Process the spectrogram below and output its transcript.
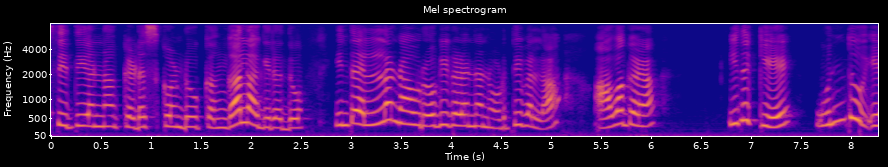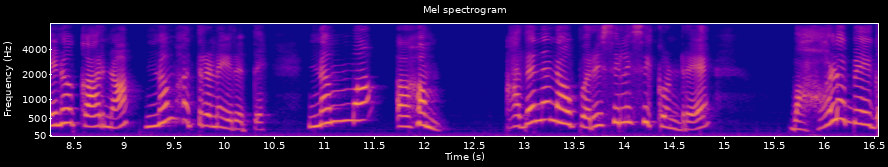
ಸ್ಥಿತಿಯನ್ನು ಕೆಡಿಸ್ಕೊಂಡು ಕಂಗಾಲಾಗಿರೋದು, ಇಂಥ ಎಲ್ಲ ನಾವು ರೋಗಿಗಳನ್ನು ನೋಡ್ತೀವಲ್ಲ, ಆವಾಗ ಇದಕ್ಕೆ ಒಂದು ಏನೋ ಕಾರಣ ನಮ್ಮ ಹತ್ರನೇ ಇರುತ್ತೆ. ನಮ್ಮ ಅಹಂ ಅದನ್ನು ನಾವು ಪರಿಶೀಲಿಸಿಕೊಂಡ್ರೆ ಬಹಳ ಬೇಗ,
